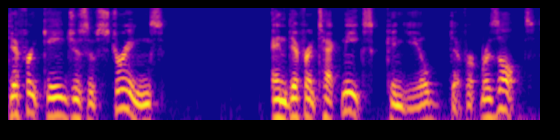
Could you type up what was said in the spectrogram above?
different gauges of strings and different techniques can yield different results.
